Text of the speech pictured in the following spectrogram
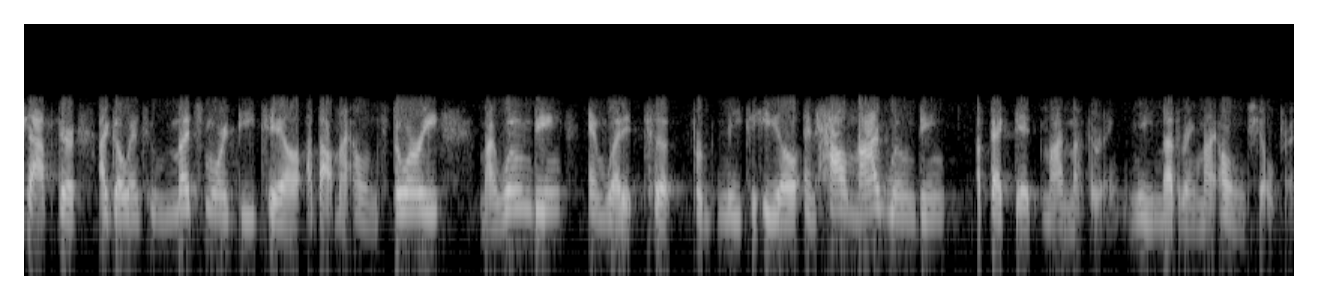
chapter, I go into much more detail about my own story, my wounding, and what it took for me to heal, and how my wounding affected my mothering, me mothering my own children.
